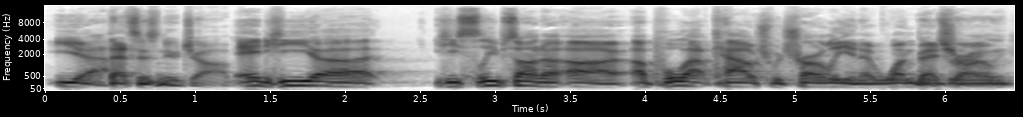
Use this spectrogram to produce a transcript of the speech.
Yeah. That's his new job. and he uh he sleeps on a uh, a pull out couch with Charlie in a one bedroom.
